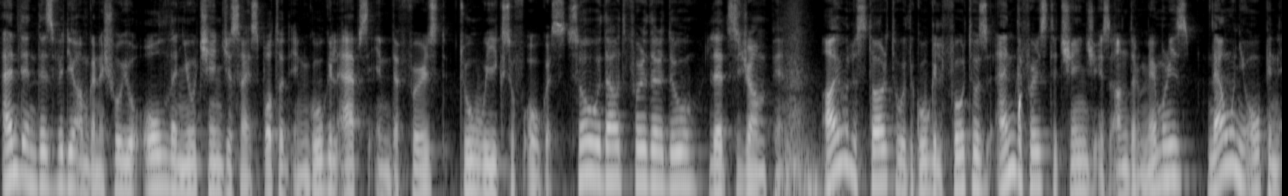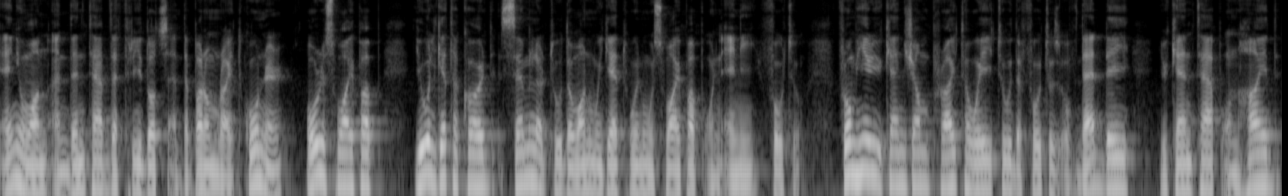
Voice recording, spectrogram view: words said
and in this video I'm going to show you all the new changes I spotted in Google Apps in the first two weeks of August. So without further ado, let's jump in. I will start with Google Photos and the first change is under Memories. Now when you open any one and then tap the three dots at the bottom right corner or swipe up, you will get a card similar to the one we get when we swipe up on any photo. From here, you can jump right away to the photos of that day. You can tap on hide.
